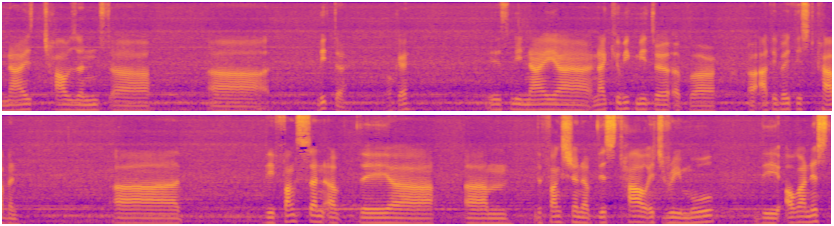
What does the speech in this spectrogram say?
9000 uh, uh, liter. Okay it's mean 9, uh, 9 cubic meter of uh, uh, activated carbon. Uh, the function of the uh, um, the function of this towel is remove the organism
